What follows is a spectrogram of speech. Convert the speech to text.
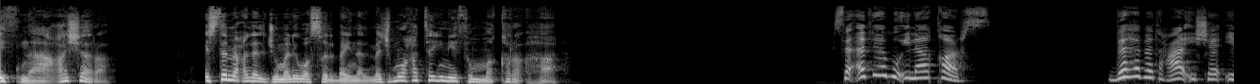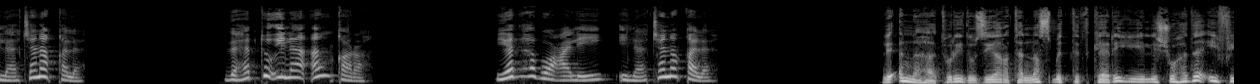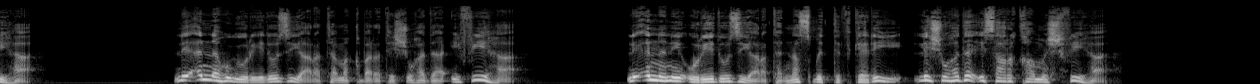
اثنا عشر. استمع إلى الجمل وصل بين المجموعتين ثم قرأها. سأذهب إلى قارس. ذهبت عائشة إلى تنقلة ذهبت إلى أنقرة. يذهب علي إلى تنقلة لأنها تريد زيارة النصب التذكاري للشهداء فيها. لأنه يريد زيارة مقبرة الشهداء فيها. لأنني أريد زيارة النصب التذكاري لشهداء سارقامش فيها.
